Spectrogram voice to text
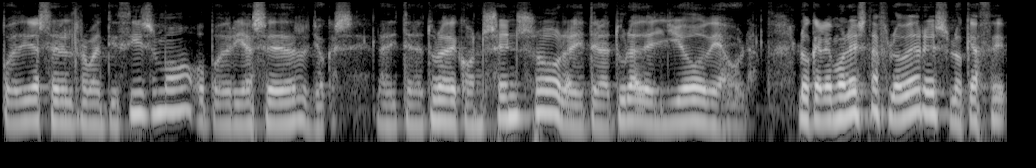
podría ser el romanticismo o podría ser, yo qué sé, la literatura de consenso o la literatura del yo de ahora. Lo que le molesta a Flaubert es lo que hace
